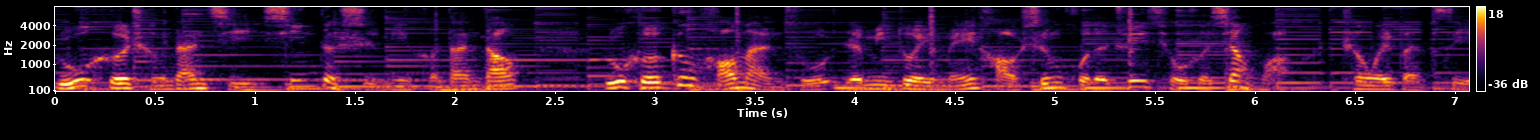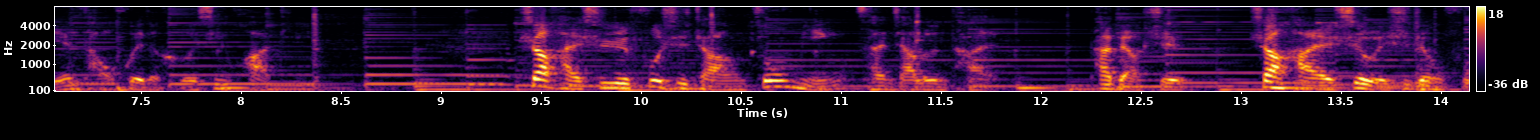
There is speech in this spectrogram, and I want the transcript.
如何承担起新的使命和担当？如何更好满足人民对美好生活的追求和向往，成为本次研讨会的核心话题。上海市副市长邹明参加论坛，他表示，上海市委市政府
